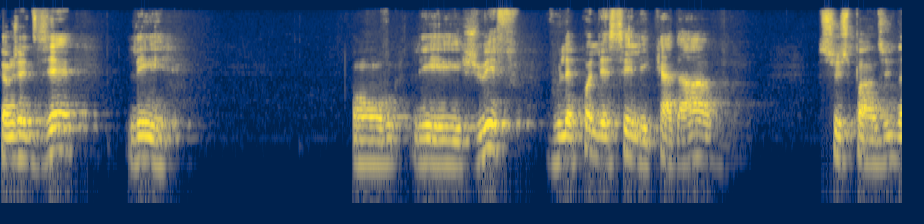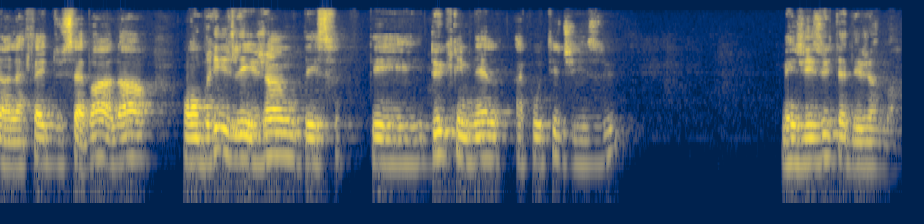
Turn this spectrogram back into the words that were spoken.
Comme je disais, les, Juifs ne voulaient pas laisser les cadavres suspendus dans la fête du sabbat, alors on brise les jambes des, des deux criminels à côté de Jésus, mais Jésus était déjà mort.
